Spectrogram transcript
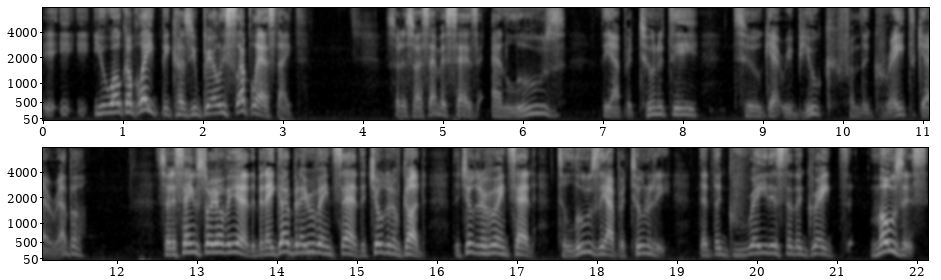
you woke up late because you barely slept last night. So the Sfas Emes says, and lose the opportunity to get rebuke from the great Ger Rebbe. So the same story over here. The Bnei Gad, Bnei Ruvain said, the children of Gad, the children of Ruvain said, to lose the opportunity that the greatest of the great, Moses,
